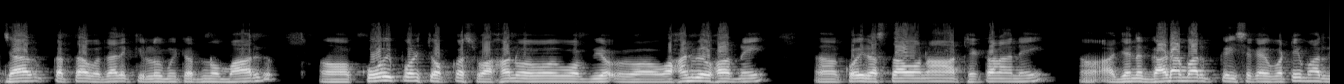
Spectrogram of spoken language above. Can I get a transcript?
હજાર કરતાં વધારે કિલોમીટરનો માર્ગ કોઈ પણ ચોક્કસ વાહન વાહન વ્યવહાર નહીં કોઈ રસ્તાઓના ઠેકાણા નહીં જેને ગાડા માર્ગ કહી શકાય, વટી માર્ગ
